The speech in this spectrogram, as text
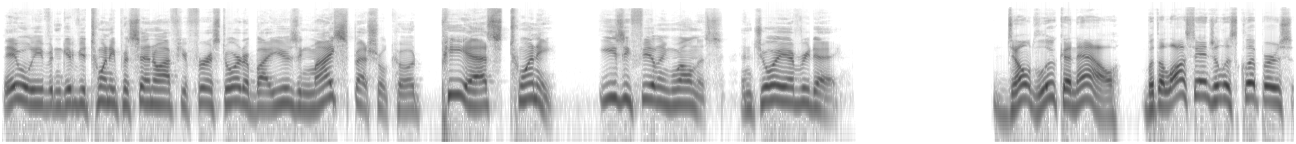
They will even give you 20% off your first order by using my special code PS20. Easy Feeling Wellness. Enjoy every day. Don't Luca now, but the Los Angeles Clippers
